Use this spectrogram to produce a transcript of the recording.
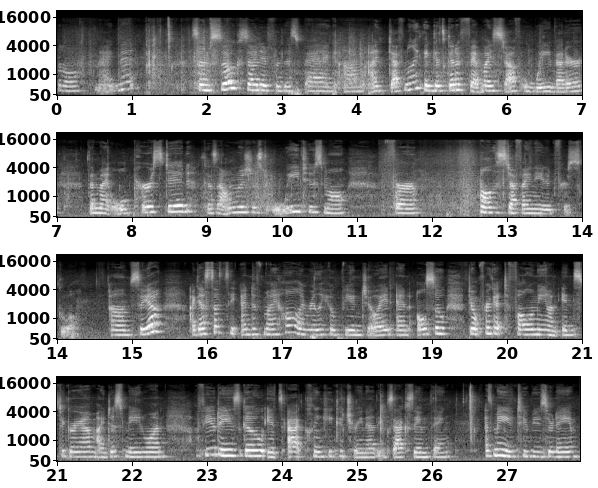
little magnet. So I'm so excited for this bag. Um, I definitely think it's going to fit my stuff way better than my old purse did. Because that one was just way too small for all the stuff I needed for school. Um, so yeah, I guess that's the end of my haul. I really hope you enjoyed. And also, don't forget to follow me on Instagram. I just made one a few days ago. It's at Clinky Katrina, the exact same thing as my YouTube username.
